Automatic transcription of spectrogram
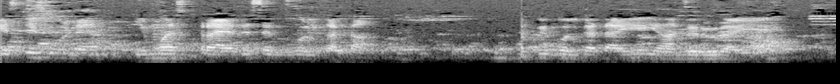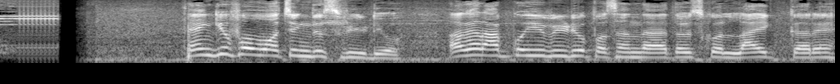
Tasty food है you must try this in Kolkata जब भी कोलकाता आइए यहाँ ज़रूर आइए thank you for watching this video अगर आपको ये वीडियो पसंद आया तो इसको लाइक करें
